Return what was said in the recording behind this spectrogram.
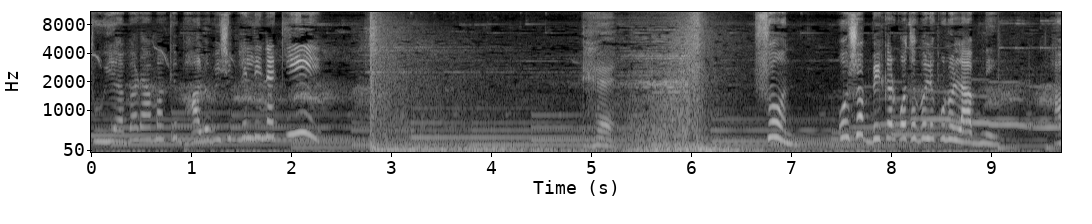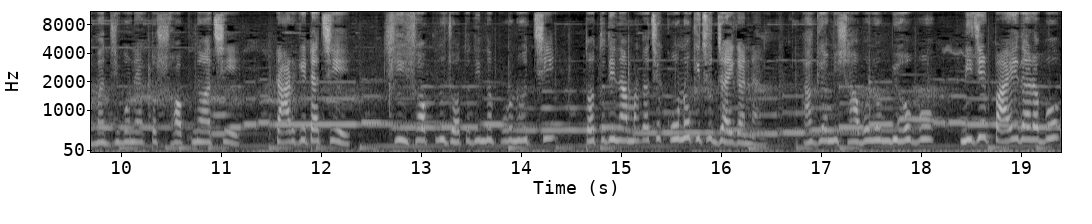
তুই আবার আমাকে ভালোবেসে ফেললি নাকি? হ্যাঁ। শোন, ওসব বেকার কথা বলে কোনো লাভ নেই। আমার জীবনে একটা স্বপ্ন আছে টার্গেট আছে। সেই স্বপ্ন যতদিন না পূরণ হচ্ছে, ততদিন আমার কাছে কোনো কিছুর জায়গা নাই। আগে আমি স্বাবলম্বী হব, নিজের পায়ে দাঁড়াবো,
